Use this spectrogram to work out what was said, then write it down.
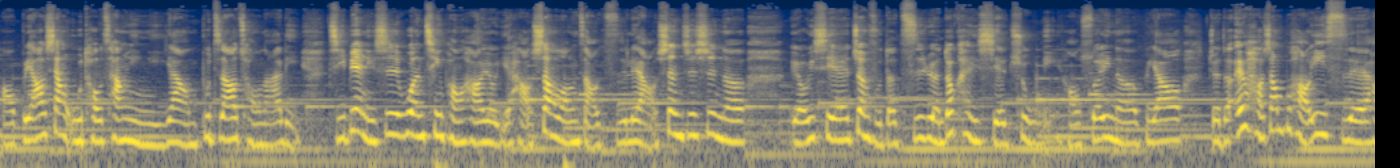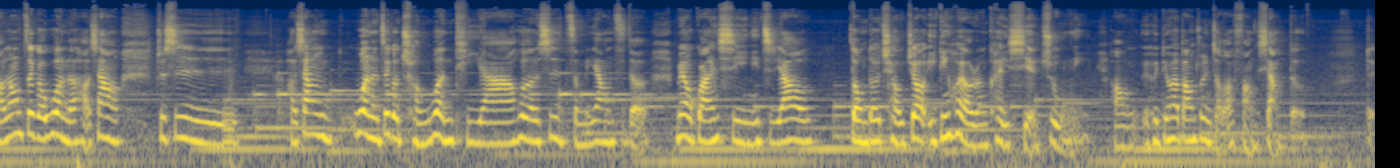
好，不要像无头苍蝇一样，不知道从哪里，即便你是问亲朋好友也好，上网找资料，甚至是呢，有一些政府的资源都可以协助你，好，所以呢，不要觉得，哎，好像不好意思，哎，好像这个问了，好像就是好像问了这个纯问题啊，或者是怎么样子的，没有关系，你只要。懂得求救，一定会有人可以协助你，好，一定会帮助你找到方向的。对，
